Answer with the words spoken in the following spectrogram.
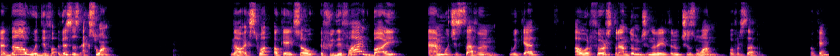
And now we divide, this is x1. Now x1, okay, so if we divide by m, which is 7, we get our first random generator, which is 1 over 7. Okay,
